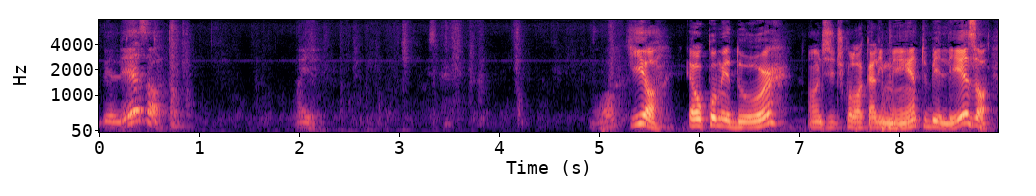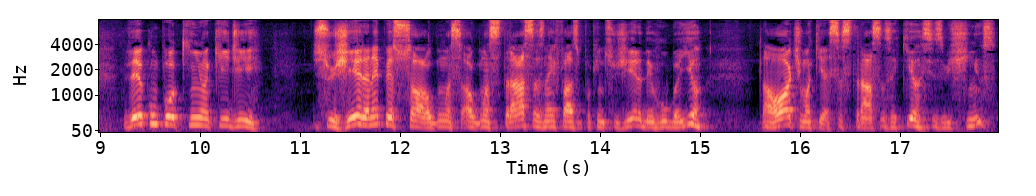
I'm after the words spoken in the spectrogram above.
Beleza? Ó. Aí. Aqui, ó, é o comedor, onde a gente coloca alimento, beleza? Ó. Veio com um pouquinho aqui de, de sujeira, né, pessoal? Algumas, algumas traças, né, faz um pouquinho de sujeira, derruba aí, ó. Tá ótimo aqui, essas traças aqui, ó, esses bichinhos.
